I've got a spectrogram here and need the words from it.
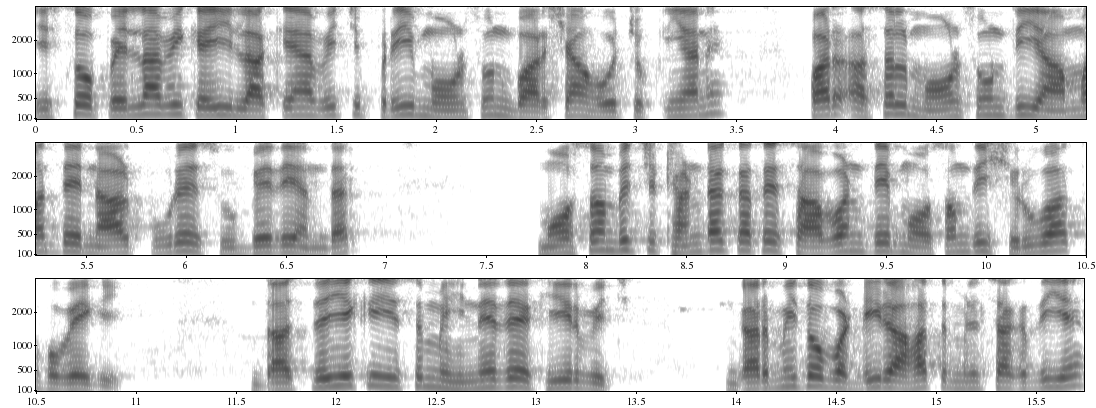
ਇਸ ਤੋਂ ਪਹਿਲਾਂ ਵੀ ਕਈ ਇਲਾਕਿਆਂ ਵਿੱਚ ਪ੍ਰੀ ਮੌਨਸੂਨ ਬਾਰਿਸ਼ਾਂ ਹੋ ਚੁੱਕੀਆਂ ਨੇ, ਪਰ ਅਸਲ ਮੌਨਸੂਨ ਦੀ ਆਮਦ ਦੇ ਨਾਲ ਪੂਰੇ ਸੂਬੇ ਦੇ ਅੰਦਰ ਮੌਸਮ ਵਿੱਚ ਠੰਡਕ ਅਤੇ ਸਾਵਣ ਦੇ ਮੌਸਮ ਦੀ ਸ਼ੁਰੂਆਤ ਹੋਵੇਗੀ। ਦੱਸ ਦਈਏ ਕਿ ਇਸ ਮਹੀਨੇ ਦੇ ਅਖੀਰ ਵਿੱਚ ਗਰਮੀ ਤੋਂ ਵੱਡੀ ਰਾਹਤ ਮਿਲ ਸਕਦੀ ਹੈ।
